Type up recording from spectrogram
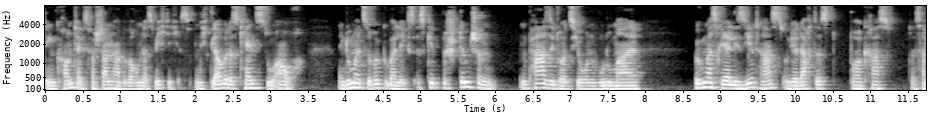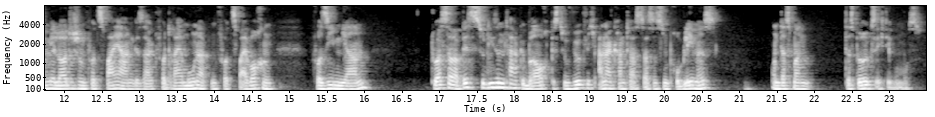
den Kontext verstanden habe, warum das wichtig ist. Und ich glaube, das kennst du auch. Wenn du mal zurück überlegst, es gibt bestimmt schon ein paar Situationen, wo du mal irgendwas realisiert hast und dir dachtest, boah, krass, das haben mir Leute schon vor zwei Jahren gesagt, vor drei Monaten, vor zwei Wochen, vor sieben Jahren. Du hast aber bis zu diesem Tag gebraucht, bis du wirklich anerkannt hast, dass es ein Problem ist und dass man das berücksichtigen muss.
